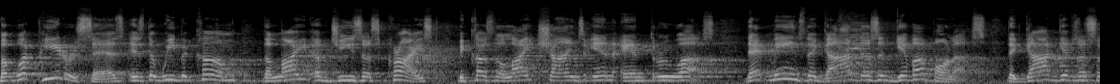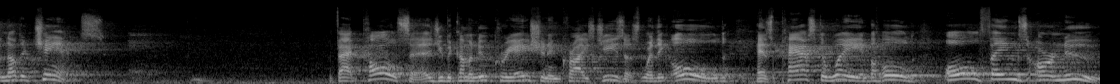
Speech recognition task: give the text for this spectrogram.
But what Peter says is that we become the light of Jesus Christ because the light shines in and through us. That means that God doesn't give up on us, that God gives us another chance. In fact, Paul says you become a new creation in Christ Jesus, where the old has passed away, and behold, all things are new.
